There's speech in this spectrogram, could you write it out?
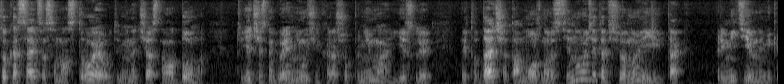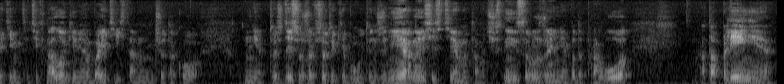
Что касается самостроя, вот именно частного дома, то я, честно говоря, не очень хорошо понимаю. Если это дача, там можно растянуть это все, ну и так, примитивными какими-то технологиями обойтись, там ничего такого нет. То здесь уже все-таки будут инженерные системы, там очистные сооружения, водопровод, отопление,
